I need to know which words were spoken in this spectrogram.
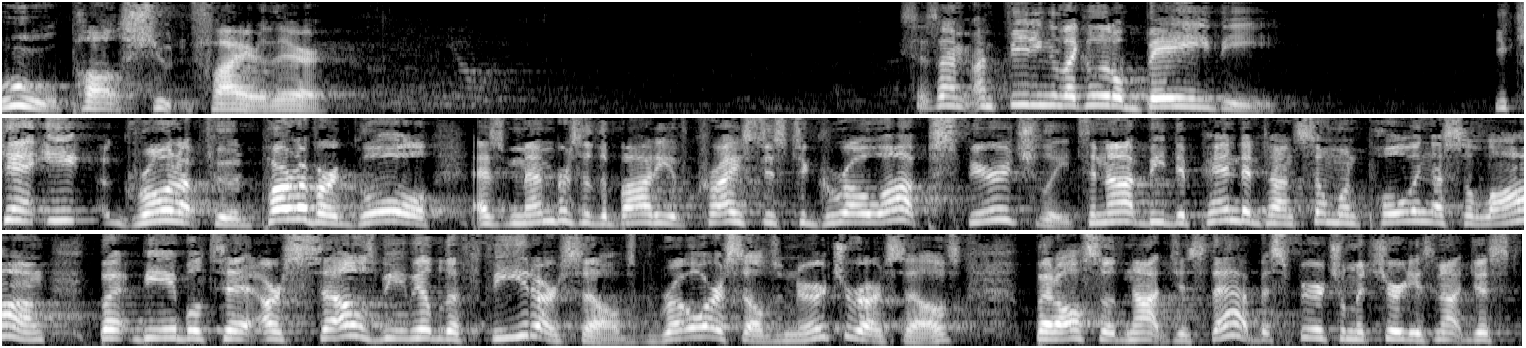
Ooh, Paul's shooting fire there. He says, I'm, I'm feeding you like a little baby. You can't eat grown up food. Part of our goal as members of the body of Christ is to grow up spiritually, to not be dependent on someone pulling us along, but be able to ourselves, be able to feed ourselves, grow ourselves, nurture ourselves, but also not just that. But spiritual maturity is not just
